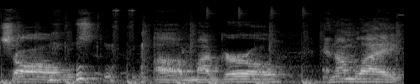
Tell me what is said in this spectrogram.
Charles, uh, my girl, and I'm like,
